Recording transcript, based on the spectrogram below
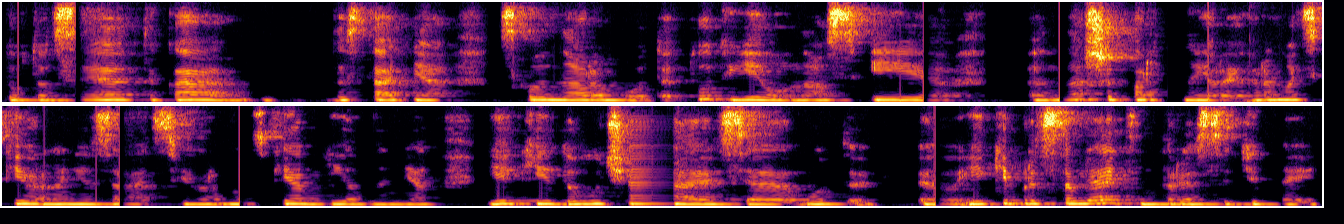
Тобто, це така достатньо складна робота. Тут є у нас і е, наші партнери, громадські організації, громадські об'єднання, які долучаються, от, е, які представляють інтереси дітей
